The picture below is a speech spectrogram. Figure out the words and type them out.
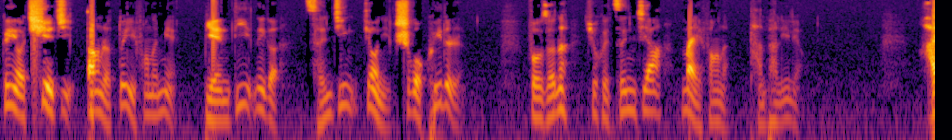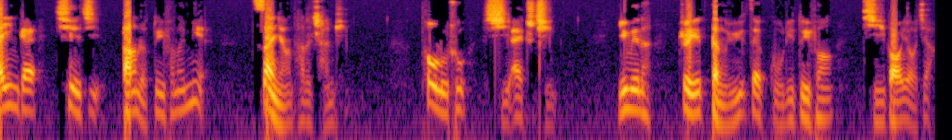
更要切记当着对方的面。贬低那个曾经叫你吃过亏的人，否则呢就会增加卖方的谈判力量。还应该切记当着对方的面赞扬他的产品，透露出喜爱之情，因为呢这也等于在鼓励对方提高要价。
